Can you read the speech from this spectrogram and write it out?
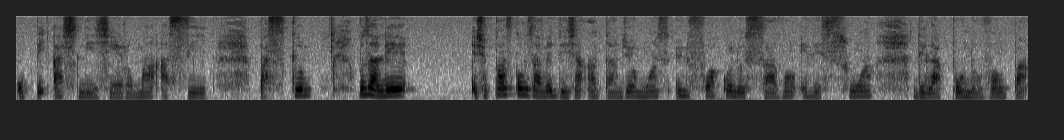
au pH légèrement acide. Parce que vous allez je pense que vous avez déjà entendu au moins une fois que le savon et les soins de la peau ne vont pas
